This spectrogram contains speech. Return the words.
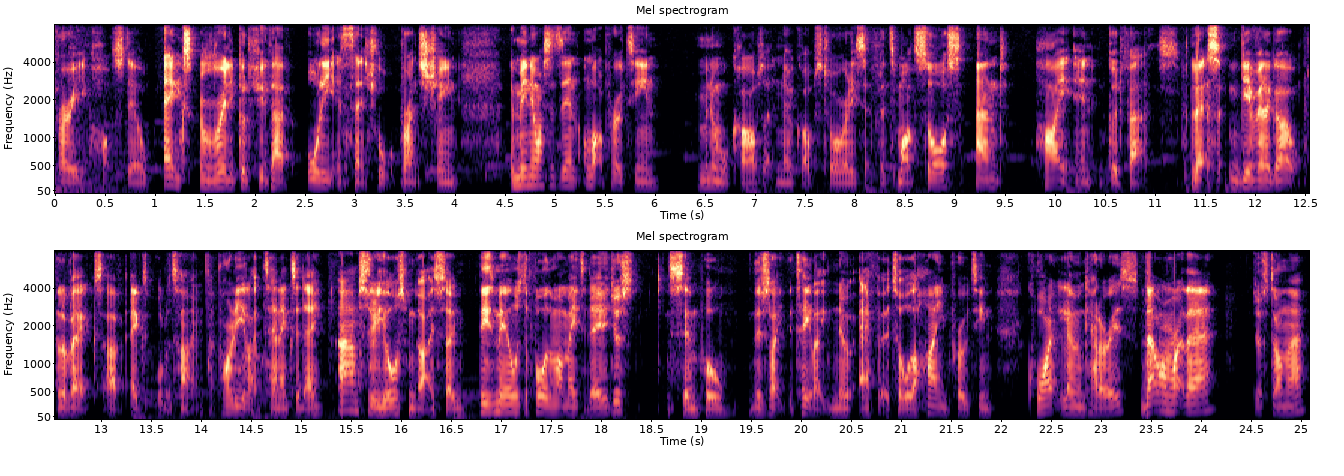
very hot still. Eggs are really good for you. They have all the essential branch chain amino acids in, a lot of protein, minimal carbs, like no carbs at all already, except for the tomato sauce, and high in good fats. Let's give it a go. I love eggs. I have eggs all the time. I probably eat like 10 eggs a day. Absolutely awesome guys. So these meals, the four of them I made today, they're just simple. There's like, they take like no effort at all. They're high in protein, quite low in calories. That one right there, just on there,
